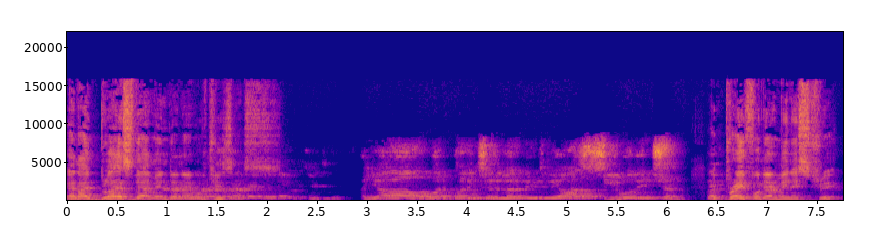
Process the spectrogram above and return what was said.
And I bless them in the name of Jesus. I pray for their ministry.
